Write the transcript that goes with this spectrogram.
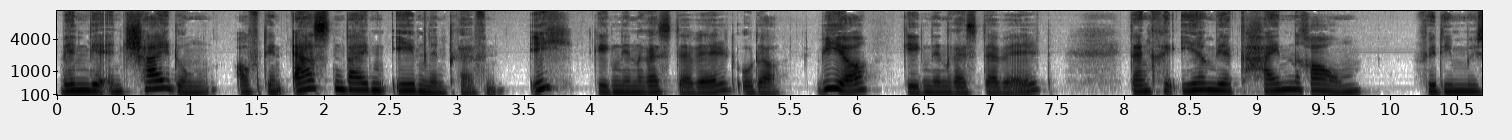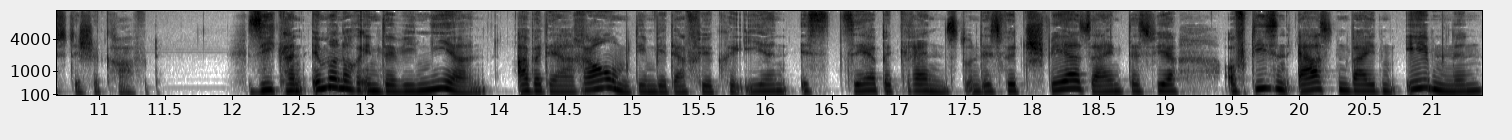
Wenn wir Entscheidungen auf den ersten beiden Ebenen treffen, ich gegen den Rest der Welt oder wir gegen den Rest der Welt, dann kreieren wir keinen Raum für die mystische Kraft. Sie kann immer noch intervenieren, aber der Raum, den wir dafür kreieren, ist sehr begrenzt und es wird schwer sein, dass wir auf diesen ersten beiden Ebenen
